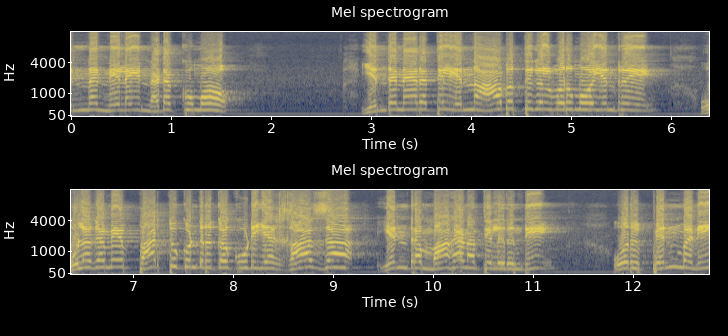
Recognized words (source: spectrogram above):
என்ன நிலை நடக்குமோ எந்த நேரத்தில் என்ன ஆபத்துகள் வருமோ என்று உலகமே பார்த்து கொண்டிருக்கக்கூடிய காசா என்ற மாகாணத்திலிருந்து ஒரு பெண்மணி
